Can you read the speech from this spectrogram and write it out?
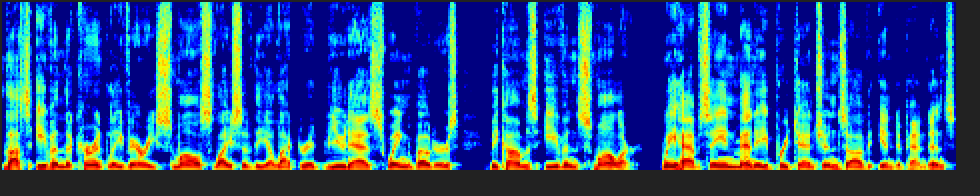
Thus, even the currently very small slice of the electorate viewed as swing voters becomes even smaller. We have seen many pretensions of independence.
